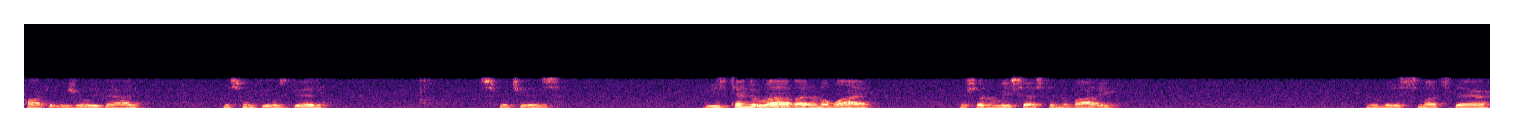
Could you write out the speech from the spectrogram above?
pocket was really bad. This one feels good. Switches. These tend to rub, I don't know why. They're sort of recessed in the body. A little bit of smuts there.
